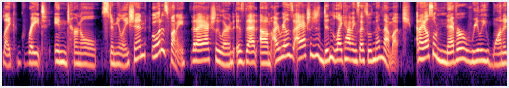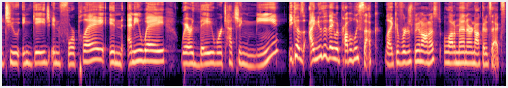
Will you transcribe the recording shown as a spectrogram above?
like great internal stimulation. But what is funny that I actually learned is that um, I realized I actually just didn't like having sex with men that much. And I also never really wanted to engage in foreplay in any way where they were touching me because I knew that they would probably suck. Like, if we're just being honest, a lot of men are not good at sex,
